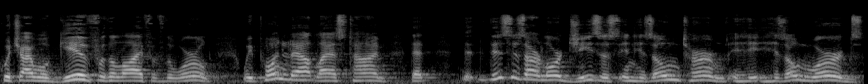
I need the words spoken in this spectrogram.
which I will give for the life of the world. We pointed out last time that this is our Lord Jesus in his own terms, his own words,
